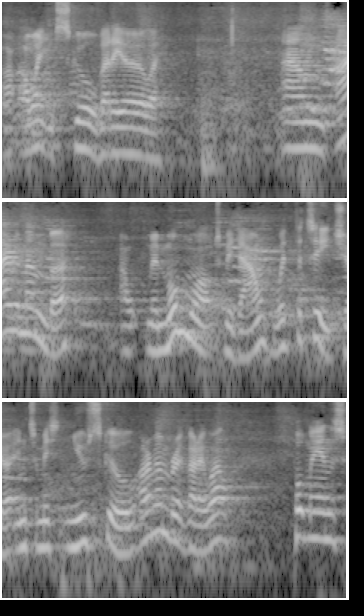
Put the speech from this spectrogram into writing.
I, I went into school very early. And I remember I, my mum walked me down with the teacher into my new school. I remember it very well. Put me in the,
